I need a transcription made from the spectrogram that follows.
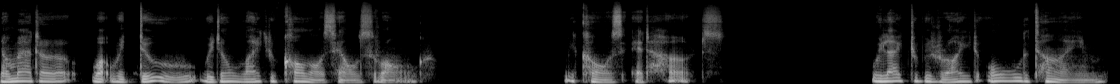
No matter what we do, we don't like to call ourselves wrong because it hurts. We like to be right all the time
